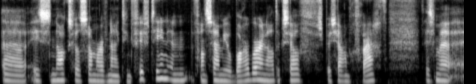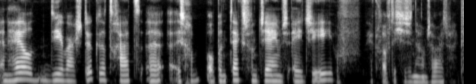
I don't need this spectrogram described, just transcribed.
eh, is Knoxville Summer of 1915 en van Samuel Barber. En daar had ik zelf speciaal om gevraagd. Is me een heel dierbaar stuk. Dat gaat, eh, is op een tekst van James A.G. Of ik geloof dat je zijn naam zo uitspreekt.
